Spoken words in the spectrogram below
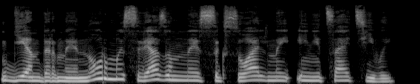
гендерные нормы, связанные с сексуальной инициативой,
